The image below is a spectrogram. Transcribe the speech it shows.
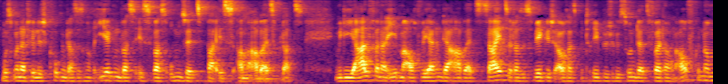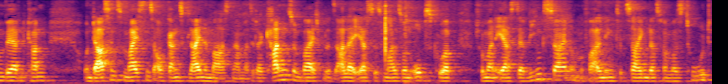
muss man natürlich gucken, dass es noch irgendwas ist, was umsetzbar ist am Arbeitsplatz. im Idealfall dann eben auch während der Arbeitszeit, sodass es wirklich auch als betriebliche Gesundheitsförderung aufgenommen werden kann. Und da sind es meistens auch ganz kleine Maßnahmen. Also da kann zum Beispiel als allererstes mal so ein Obstkorb schon mal ein erster Wink sein, um vor allen Dingen zu zeigen, dass man was tut.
